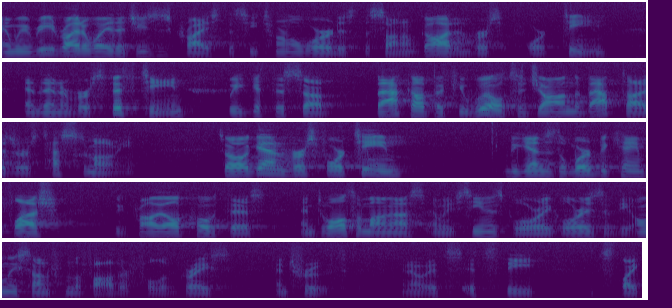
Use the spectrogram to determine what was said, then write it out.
And we read right away that Jesus Christ, this eternal Word, is the Son of God in verse 14. And then in verse 15, we get this uh, back up, if you will, to John the Baptizer's testimony. So again, verse 14 begins The Word became flesh. We probably all quote this and dwelt among us, and we've seen his glory, glories of the only Son from the Father, full of grace and truth. You know, it's, it's, the, it's like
